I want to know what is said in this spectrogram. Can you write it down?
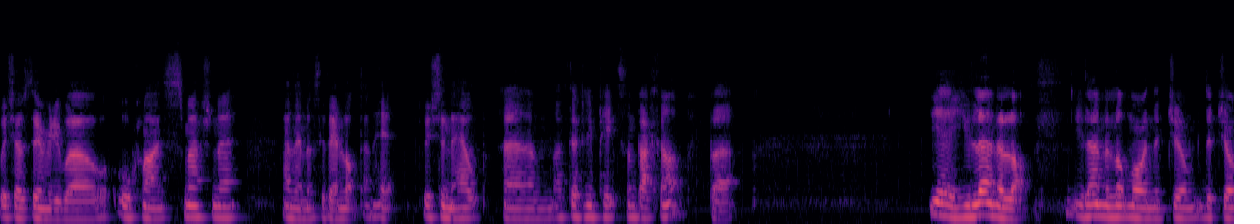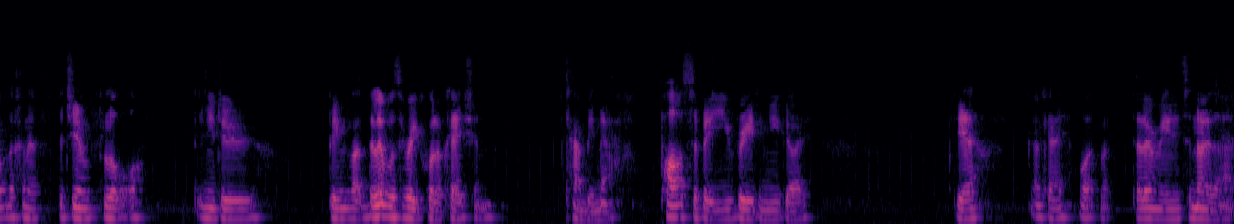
which I was doing really well. All clients smashing it, and then obviously then lockdown hit, which didn't help. Um, I've definitely picked some back up, but yeah, you learn a lot. You learn a lot more in the gym, the gym, the kind of the gym floor than you do being like the level three qualification can be naff. Parts of it you read and you go, yeah, okay, what? Like, I don't really need to know that.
